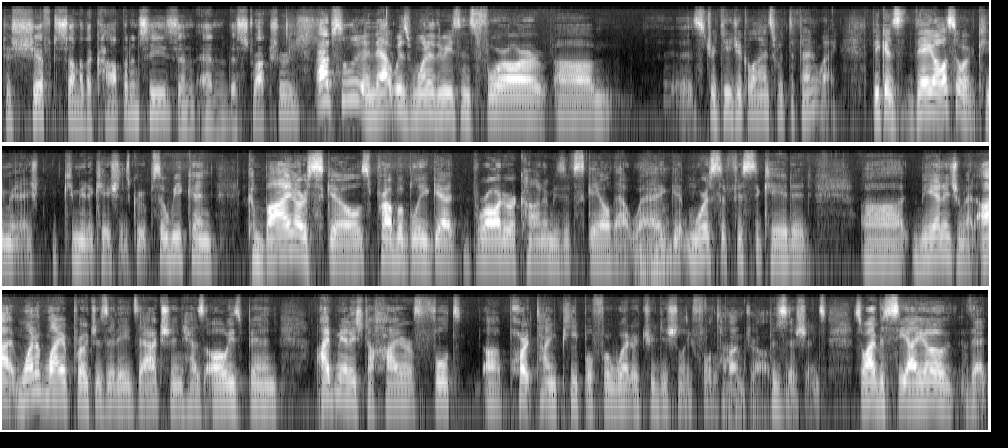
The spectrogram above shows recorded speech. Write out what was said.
to shift some of the competencies and, and the structures? Absolutely, and that was one of the reasons for our um, strategic alliance with the Fenway, because they also have a communi- communications group. So we can combine our skills, probably get broader economies of scale that way, get more sophisticated uh, management. I, one of my approaches at AIDS Action has always been I've managed to hire full, uh, part-time people for what are traditionally full-time jobs. positions. So I have a CIO that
